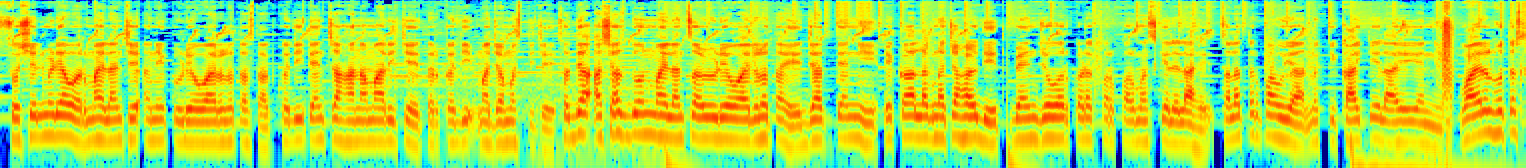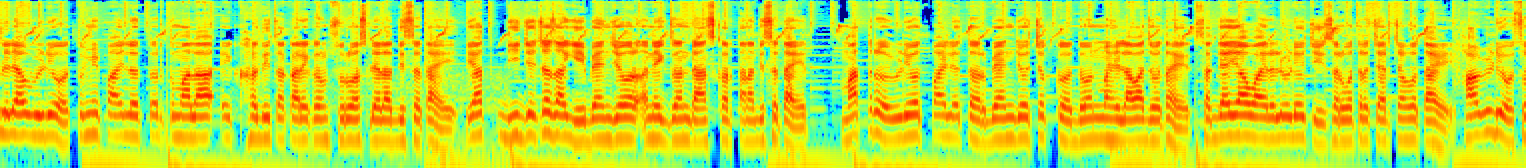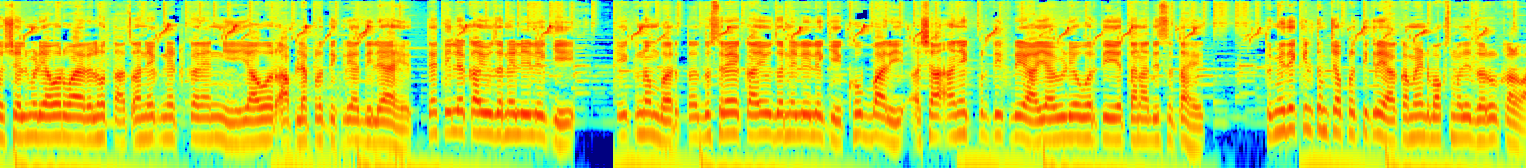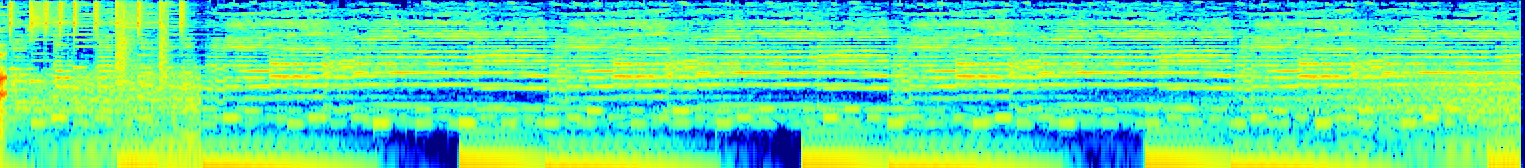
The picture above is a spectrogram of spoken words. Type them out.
Social मीडियावर महिलांचे अनेक व्हिडिओ व्हायरल होत असतात. कधी त्यांच्या हानामारीचे तर कधी मजा मस्तीचे. सध्या अशाच दोन महिलांचा व्हिडिओ व्हायरल होत आहे ज्यात त्यांनी एका लग्नाच्या हळदीत बँजोवर कडक परफॉर्मन्स केलेला आहे. चला तर पाहूया नक्की काय केलं आहे यांनी. व्हायरल होत असलेल्या व्हिडिओ तुम्ही पाहिलं तर तुम्हाला एक हळदीचा कार्यक्रम सुरू असलेला दिसत आहे. यात डीजेच्या जागी बँजोवर अनेक जण डान्स करताना दिसत आहेत. मात्र व्हिडिओत पाहिले तर बँजो चक्क दोन महिला वाजवत आहेत. सध्या या व्हायरल व्हिडिओची सर्वत्र चर्चा होत आहे. हा व्हिडिओ सोशल मीडियावर व्हायरल होताच अनेक नेटकऱ्यांनी यावर आपल्या प्रतिक्रिया दिल्या आहेत. त्यातील एका युजरने लिहिले की एक नंबर तर दुसऱ्या एका युजरने लिहिले की खूप भारी अशा अनेक प्रतिक्रिया या व्हिडिओवरती येताना दिसत आहेत. तुम्ही देखील तुमच्या प्रतिक्रिया कमेंट बॉक्समध्ये जरूर कळवा.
